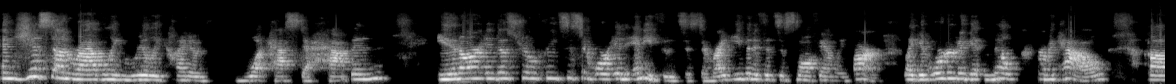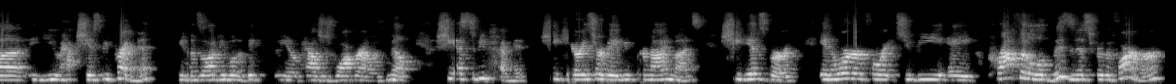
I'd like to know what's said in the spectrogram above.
and just unraveling really kind of what has to happen in our industrial food system or in any food system, right? Even if it's a small family farm. Like in order to get milk from a cow, uh, you have she has to be pregnant. You know, there's a lot of people that think, you know, cows just walk around with milk. She has to be pregnant. She carries her baby for nine months. She gives birth. In order for it to be a profitable business for the farmer,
